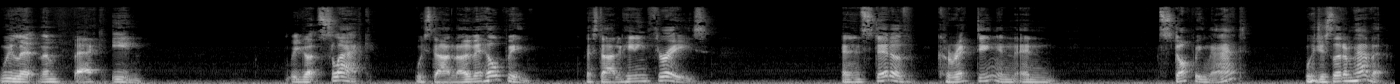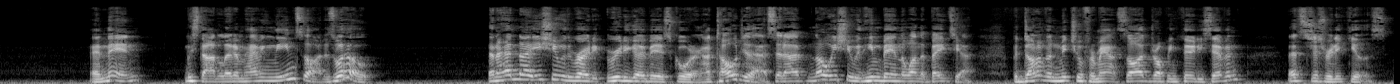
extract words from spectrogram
we let them back in. We got slack. We started over helping. They started hitting threes. And instead of correcting and, and stopping that, we just let them have it. And then we started letting them having the inside as well. And I had no issue with Rudy, Rudy Gobert scoring. I told you that. I said I have no issue with him being the one that beats you. But Donovan Mitchell from outside dropping 37, that's just ridiculous.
